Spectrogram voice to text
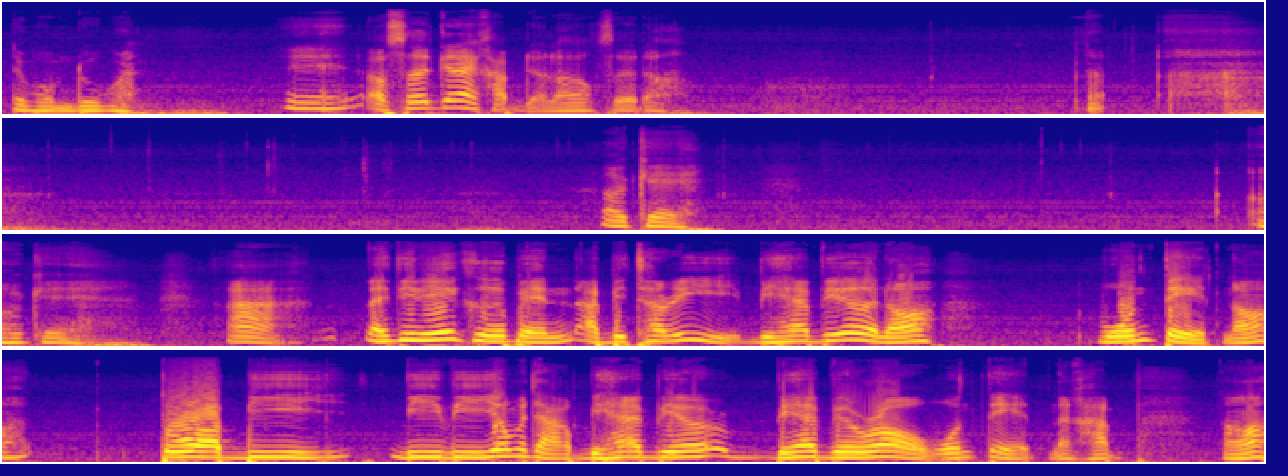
เดี๋ยวผมดูก่อนเออเอา search ก็ได้ครับ เดี๋ยวเราลอง search เอาโอเค โอเค อ่า ในที่นี้คือเป็น arbitrary behavior เนาะ voltage เนาะ ตัว B BV ย่อมาจาก behavior behavioral voltage นะครับเนาะ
